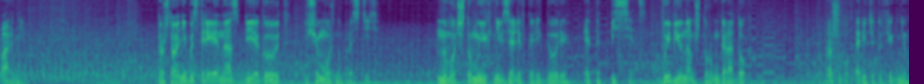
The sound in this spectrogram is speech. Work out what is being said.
Парни, то, что они быстрее нас бегают, еще можно простить. Но вот что мы их не взяли в коридоре, это писец. Выбью нам штурм-городок. Попрошу повторить эту фигню.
